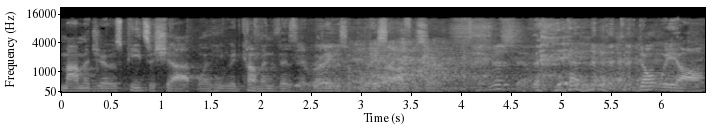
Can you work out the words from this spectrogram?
Mama Joe's Pizza Shop when he would come and visit when he was a police officer. Don't we all?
